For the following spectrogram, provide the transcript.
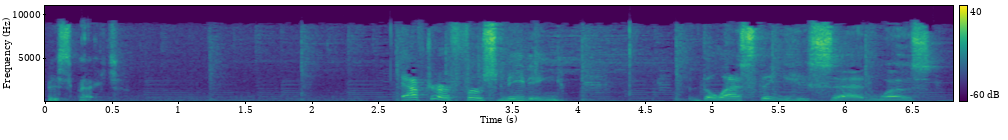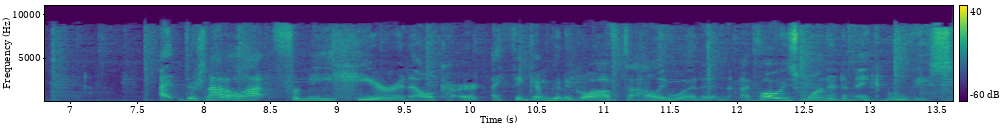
respect. After our first meeting, the last thing he said was, there's not a lot for me here in Elkhart. I think I'm going to go off to Hollywood, and I've always wanted to make movies.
